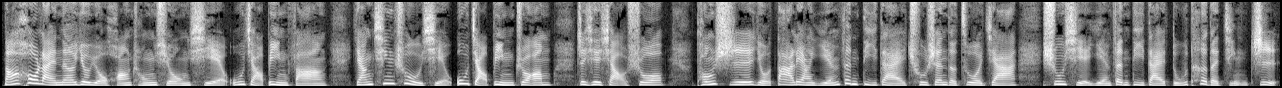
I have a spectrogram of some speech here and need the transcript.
然后后来呢，又有黄崇雄写《乌角病房》，杨清处写《乌角病庄》这些小说，同时有大量盐分地带出身的作家书写盐分地带独特的景致，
